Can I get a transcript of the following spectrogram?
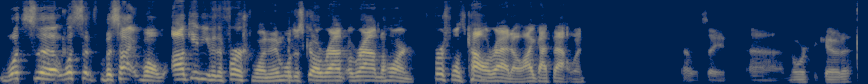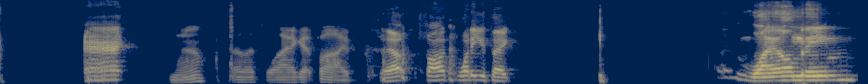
What's the what's the beside? Well, I'll give you the first one, and then we'll just go around around the horn. First one's Colorado. I got that one. I would say uh, North Dakota. No, well, that's why I got five. yep. Funk. What do you think? Wyoming.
